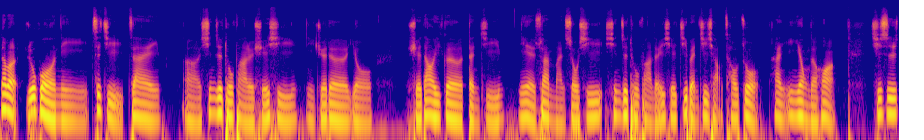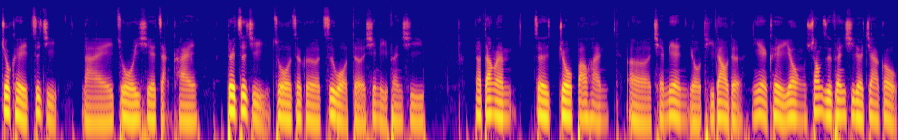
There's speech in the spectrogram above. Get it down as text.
那么，如果你自己在呃心智图法的学习，你觉得有学到一个等级，你也算蛮熟悉心智图法的一些基本技巧操作和应用的话，其实就可以自己来做一些展开，对自己做这个自我的心理分析。那当然，这就包含呃前面有提到的，你也可以用双值分析的架构。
